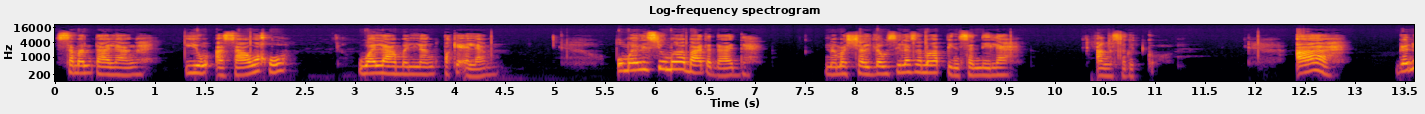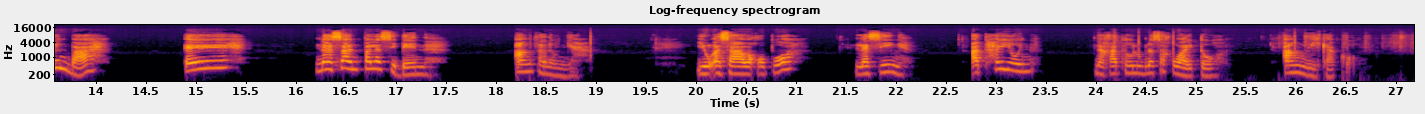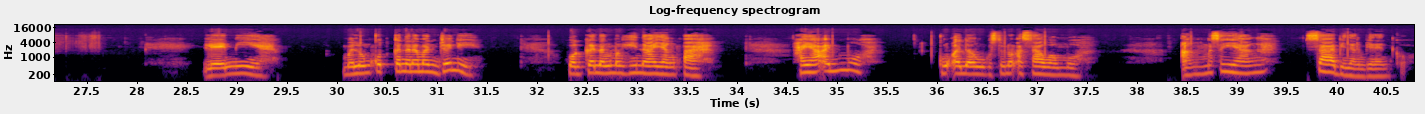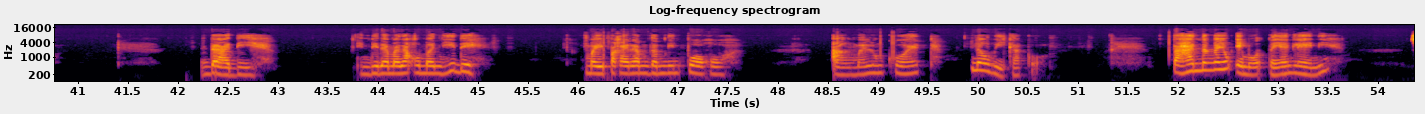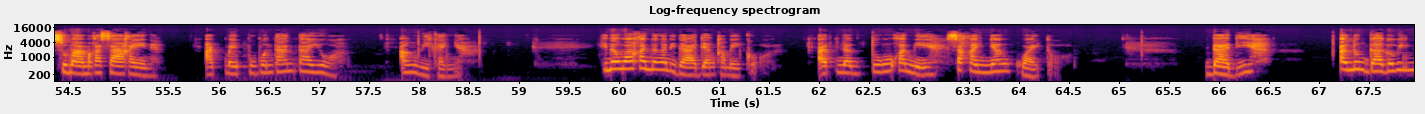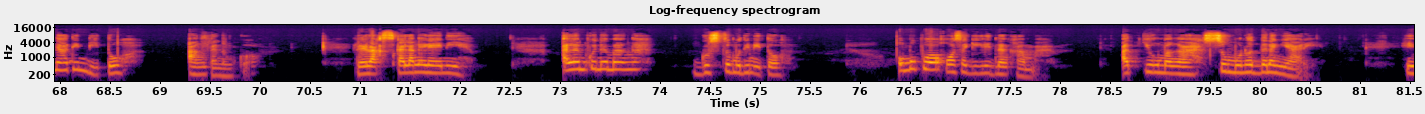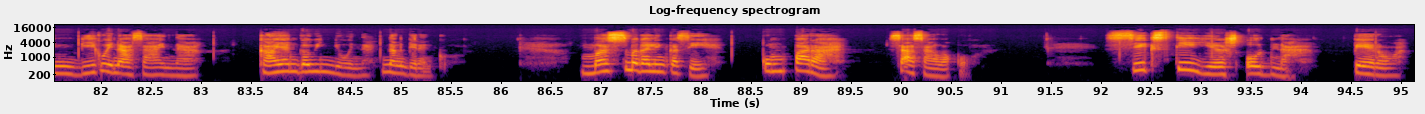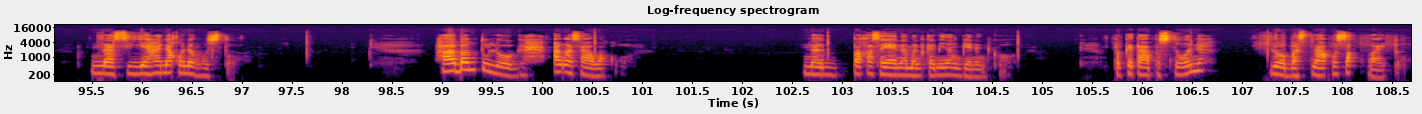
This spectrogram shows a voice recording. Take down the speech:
Samantalang, yung asawa ko, wala man lang pakialam. Umalis yung mga bata dad, namasyal daw sila sa mga pinsan nila. Ang sagot ko. Ah, ganun ba? Eh, nasaan pala si Ben? Ang tanong niya. Yung asawa ko po, lasing. At hayun, nakatulog na sa kwarto ang wika ko. Lenny, malungkot ka na naman dyan eh. Huwag ka nang manghinayang pa. Hayaan mo kung ano ang gusto ng asawa mo. Ang masayang sabi ng binan ko. Daddy, hindi naman ako manhid eh. May pakiramdam din po ako. Ang malungkot na wika ko. Tahan na ngayong emote na yan, Lenny. Sumama ka sa akin at may pupuntahan tayo. Ang wika niya. Hinawakan na nga ni Daddy ang kamay ko at nagtungo kami sa kanyang kwarto. Daddy, anong gagawin natin dito? Ang tanong ko. Relax ka lang, Lenny. Alam ko namang gusto mo din ito. Umupo ako sa gilid ng kama at yung mga sumunod na nangyari. Hindi ko inaasahan na kayang gawin yun ng binan ko. Mas magaling kasi kumpara sa asawa ko. 60 years old na, pero nasiyahan ako ng husto. Habang tulog ang asawa ko, nagpakasaya naman kami ng biyanan ko. Pagkatapos noon, lumabas na ako sa kwarto.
